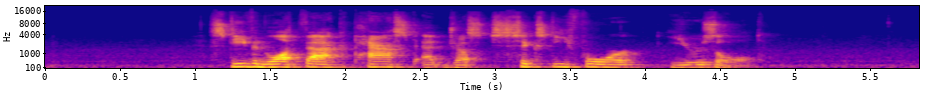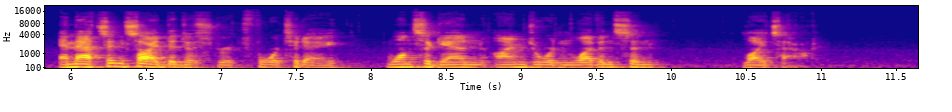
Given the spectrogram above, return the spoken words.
Steven Lutvak passed at just 64 years old. And that's Inside the District for today. Once again, I'm Jordan Levinson. Lights out.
